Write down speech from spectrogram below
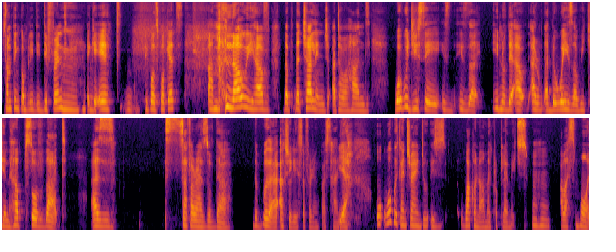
something completely different Mhm. aka mm, people's pockets. Um, now we have the the challenge at our hands. What would you say is is that you know there are, are, are the ways that we can help solve that as sufferers of the The people that are actually suffering firsthand. yeah. What we can try and do is work on our microclimates, Mm-hmm. our small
